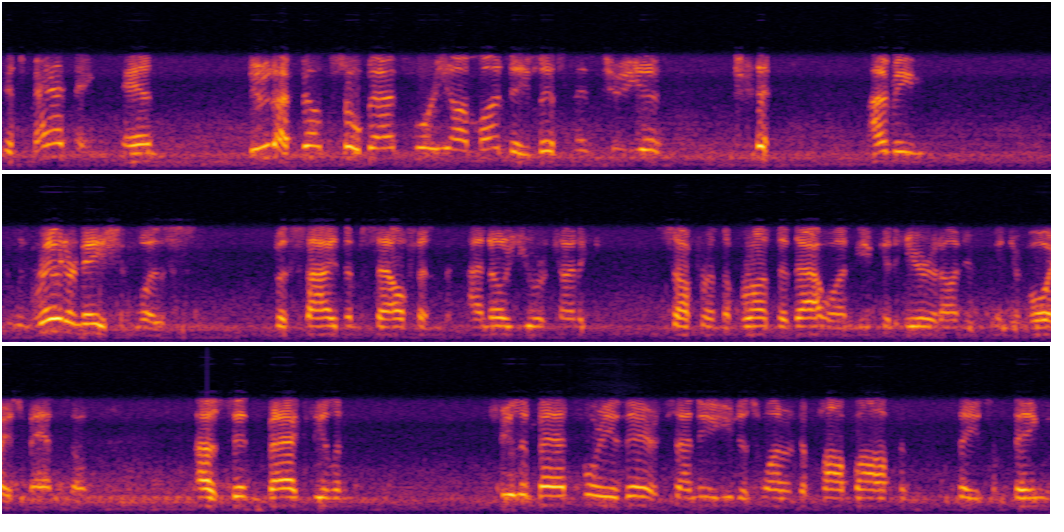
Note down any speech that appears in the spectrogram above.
it's maddening. And dude, I felt so bad for you on Monday listening to you. I mean, Raider Nation was beside themselves, and I know you were kind of suffering the brunt of that one. You could hear it on your in your voice, man. So I was sitting back feeling feeling bad for you there. Cause I knew you just wanted to pop off and say some things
